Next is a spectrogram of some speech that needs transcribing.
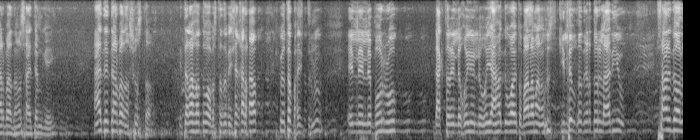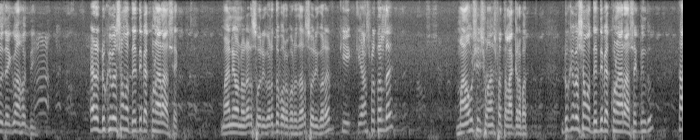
আর বাজানো চাইতাম গে আর দেখতে আর বাজানো সুস্থ তারা হয়তো অবস্থা তো বেশি খারাপ কেউ তো বাঁচত এলে এলে বড় রোগ ডাক্তার এলে হই হইলে হই আহ দি তো ভালো মানুষ কিলে ওদের ধরে লা দিও। সারি দেওয়ালো যাই আহ দি এটা ঢুকিবার সময় দিবে এখন আর আসে। মানে অনার সরি করে তো বড় বড় যারা সরি করার কি কি হাসপাতাল দেয়? মাও শিশু হাসপাতাল, আগ্রাবাদ। ঢুকিবার সময় দিবে এখন আর আসে কিন্তু। তা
